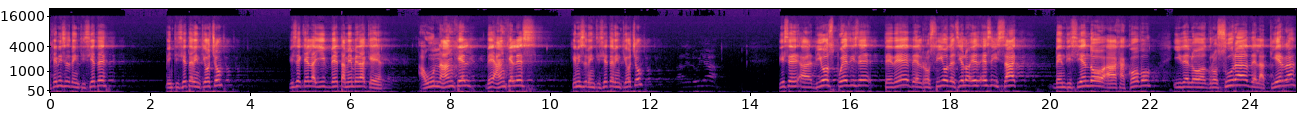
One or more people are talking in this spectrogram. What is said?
Génesis 27, 27, 28, dice que él allí ve también, ¿verdad? Que a un ángel, ve ángeles, Génesis 27, 28. Dice, a Dios pues dice, te dé del rocío del cielo. Es, Isaac bendiciendo a Jacobo y de la grosura de la tierra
